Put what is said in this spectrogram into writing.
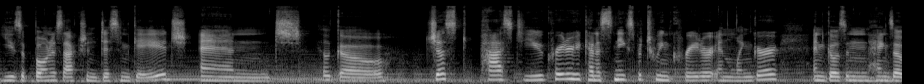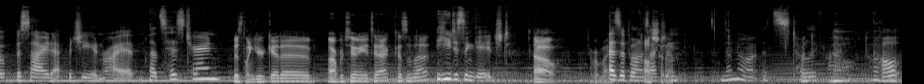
use a bonus action disengage and he'll go just past you, Crater. He kind of sneaks between Crater and Linger and goes and hangs out beside Effigy and Rriot. That's his turn. Does Linger get a opportunity attack because of that? He disengaged. Oh, never mind. As a bonus I'll action. No, no, it's totally fine. No, no, call,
